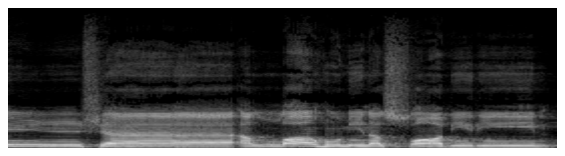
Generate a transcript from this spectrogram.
إن شاء الله من الصابرين.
